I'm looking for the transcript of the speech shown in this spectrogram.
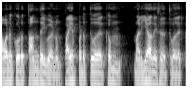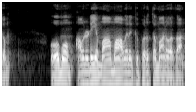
அவனுக்கு ஒரு தந்தை வேணும். பயப்படுத்துவதற்கும் மரியாதை செலுத்துவதற்கும். ஓமோம் அவனுடைய மாமா அவனுக்கு பொருத்தமானவர்தான்.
